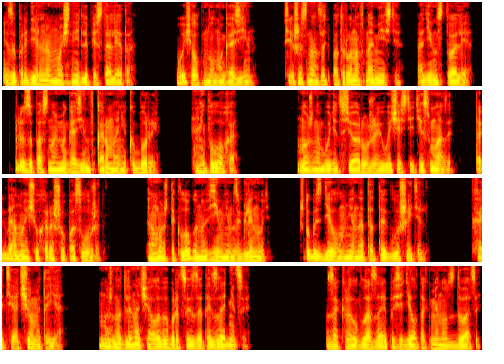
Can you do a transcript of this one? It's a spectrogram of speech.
и запредельно мощный для пистолета. Выщелкнул магазин. Все 16 патронов на месте, один в стволе, плюс запасной магазин в кармане кобуры. Неплохо. Нужно будет все оружие вычистить и смазать, тогда оно еще хорошо послужит. А может и к Логану в зимнем заглянуть, чтобы сделал мне на ТТ глушитель. Хотя о чем это я? Нужно для начала выбраться из этой задницы. Закрыл глаза и посидел так минут с двадцать,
